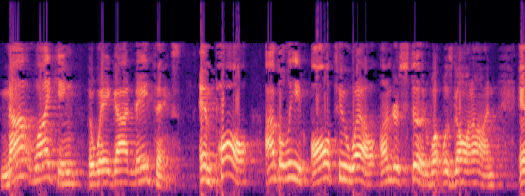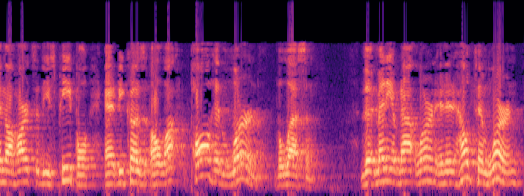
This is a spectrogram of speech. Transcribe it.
Not liking the way God made things. And Paul I believe, all too well understood what was going on in the hearts of these people, and because a lot, Paul had learned the lesson that many have not learned, and it helped him learn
